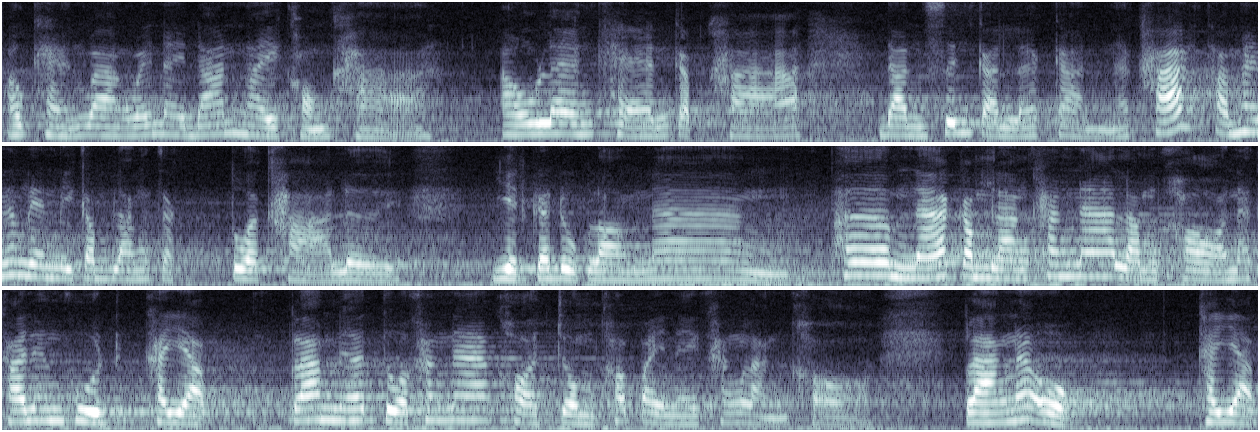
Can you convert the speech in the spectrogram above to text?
เอาแขนวางไว้ในด้านในของขา เอาแรงแขนกับขาดันซึ่งกันและกันนะคะทำให้นักเรียนมีกำลังจากตัวขาเลยเหยียดกระดูกรองนั่ง เพิ่มนะกำลังข้างหน้าลำคอนะคะเรื่องครูขยับกล้ามเนื้อตัวข้างหน้าคอจมเข้าไปในข้างหลังคอ กลางหน้าอกขยับ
